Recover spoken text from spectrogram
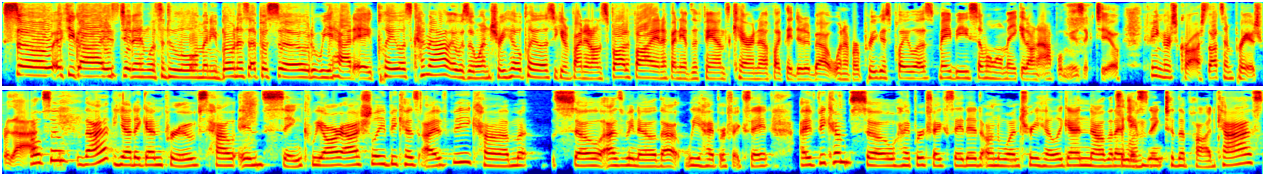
So, if you guys didn't listen to the little mini bonus episode, we had a playlist come out. It was a One Tree Hill playlist. You can find it on Spotify. And if any of the fans care enough, like they did about one of our previous playlists, maybe someone will make it on Apple Music too. Fingers crossed. Thoughts and prayers for that. Also, that yet again proves how in sync we are, Ashley, because I've become so as we know that we hyperfixate i've become so hyperfixated on one tree hill again now that i'm listening to the podcast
